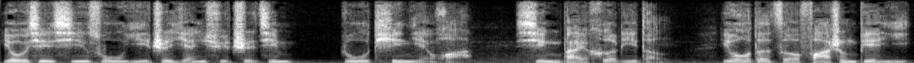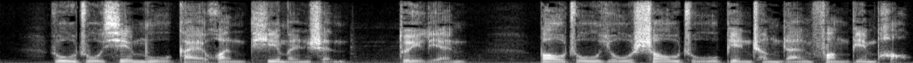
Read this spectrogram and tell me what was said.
有些习俗一直延续至今，如贴年画、行拜贺礼等；有的则发生变异，如主仙木改换贴门神、对联，爆竹由烧竹变成燃放鞭炮。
